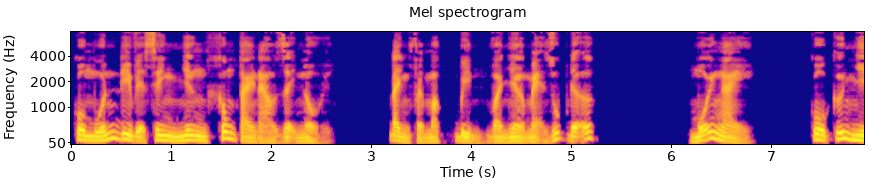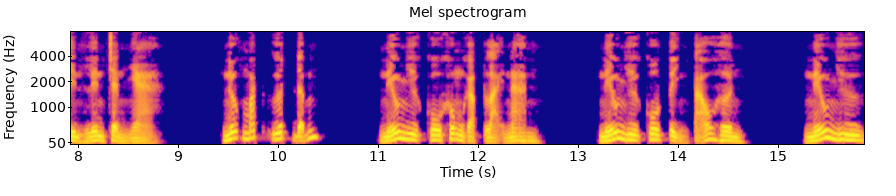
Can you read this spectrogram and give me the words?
Cô muốn đi vệ sinh nhưng không tài nào dậy nổi, đành phải mặc bỉm và nhờ mẹ giúp đỡ. Mỗi ngày, cô cứ nhìn lên trần nhà, nước mắt ướt đẫm. Nếu như cô không gặp lại Nam, nếu như cô tỉnh táo hơn, nếu như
